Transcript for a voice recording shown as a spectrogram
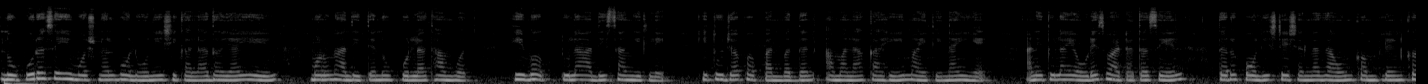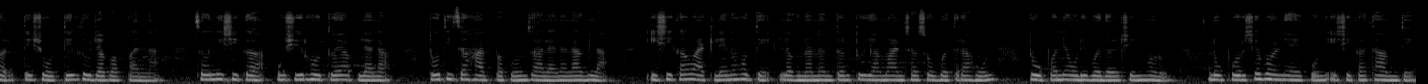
नूपूर असे इमोशनल बोलवून इशिकाला दया येईल म्हणून आदित्य नूपूरला थांबवत. हे बघ तुला आधीच सांगितले की तुझ्या पप्पांबद्दल आम्हाला काहीही माहिती नाही आहे आणि तुला एवढेच वाटत असेल तर पोलीस स्टेशनला जाऊन कंप्लेंट कर ते शोधतील तुझ्या पप्पांना. चल इशिका उशीर होतोय आपल्याला. तो तिचा हात पकडून चालायला लागला. इशिका वाटले नव्हते लग्नानंतर तू या माणसासोबत राहून तू पण एवढी बदलशील म्हणून. नुपूरचे बोलणे ऐकून इशिका थांबते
